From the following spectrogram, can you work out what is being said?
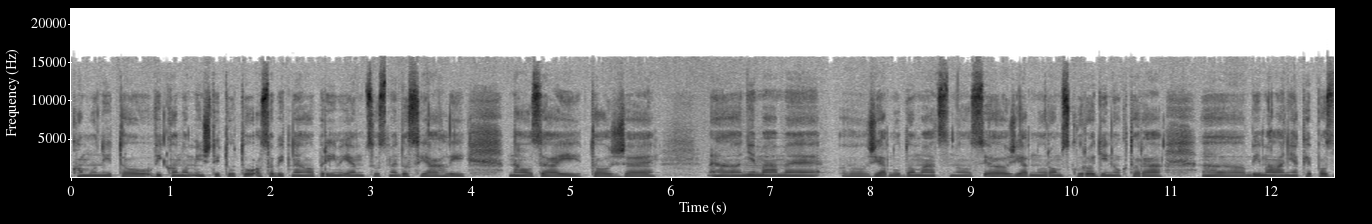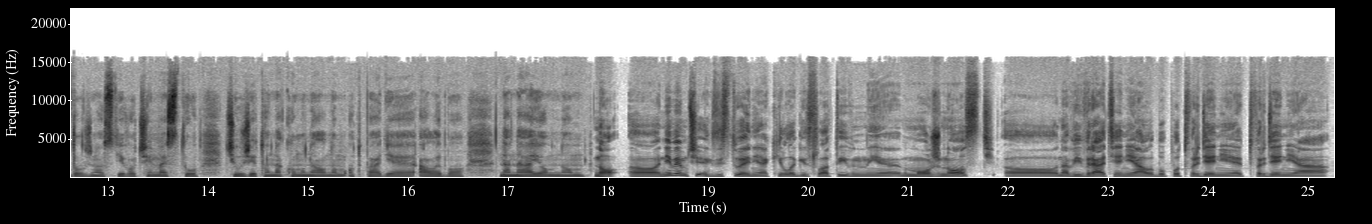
komunitou. Výkonom Inštitútu osobitného príjemcu sme dosiahli naozaj to, že nemáme žiadnu domácnosť, žiadnu rómskú rodinu, ktorá by mala nejaké pozdĺžnosti voči mestu, či už je to na komunálnom odpade alebo na nájomnom. No, neviem, či existuje nejaký legislatívny možnosť na vyvrátenie alebo potvrdenie tvrdenia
